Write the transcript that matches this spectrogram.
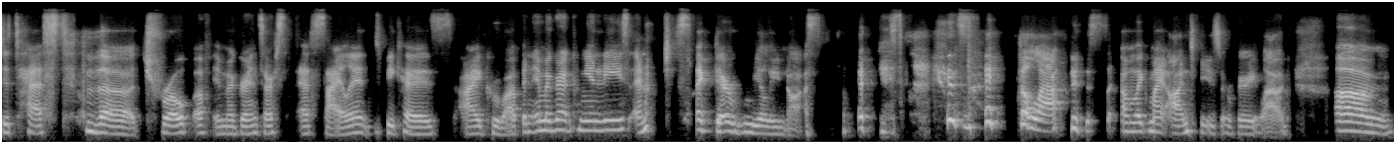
detest the trope of immigrants are as silent because I grew up in immigrant communities and I'm just like they're really not. it's, it's like the loudest. I'm like my aunties are very loud. Um,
